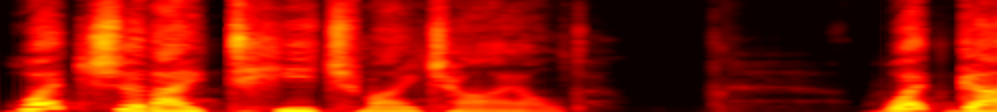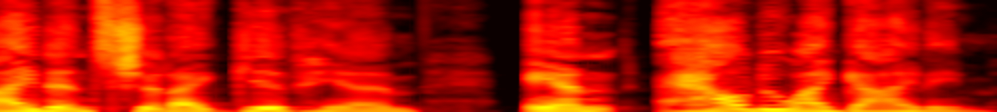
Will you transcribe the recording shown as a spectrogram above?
What should I teach my child? What guidance should I give him? And how do I guide him?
